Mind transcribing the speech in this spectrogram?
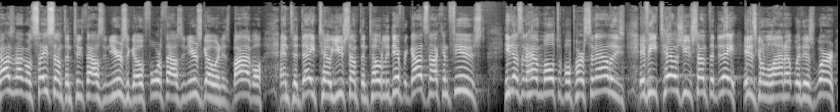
God's not going to say something 2,000 years ago, 4,000 years ago in His Bible, and today tell you something totally different. God's not confused. He doesn't have multiple personalities. If He tells you something today, it is going to line up with His Word.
